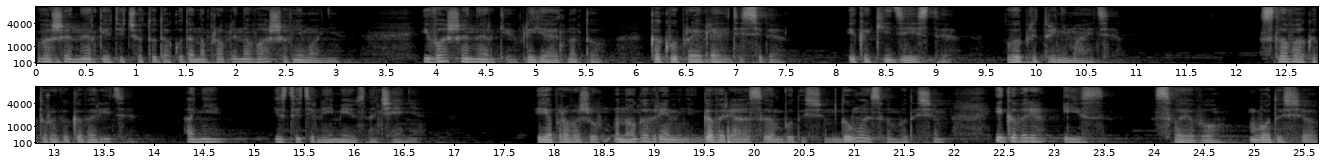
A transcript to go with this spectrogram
Ваша энергия течет туда, куда направлено ваше внимание. И ваша энергия влияет на то, как вы проявляете себя и какие действия вы предпринимаете. Слова, которые вы говорите, они действительно имеют значение. И я провожу много времени, говоря о своем будущем, думая о своем будущем и говоря из своего будущего.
